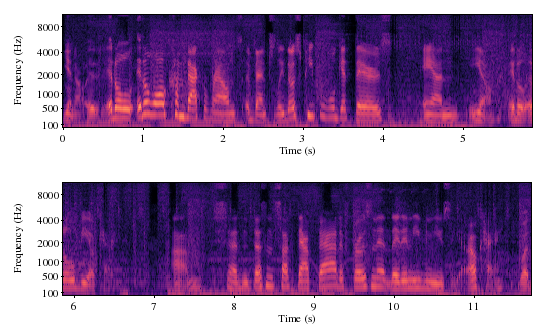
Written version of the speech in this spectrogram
you know it, it'll it'll all come back around eventually those people will get theirs and you know it'll it'll be okay um said it doesn't suck that bad. If frozen it, they didn't even use it yet. Okay, but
